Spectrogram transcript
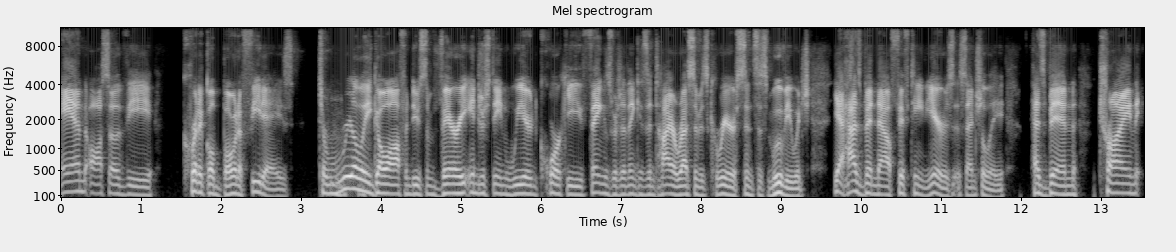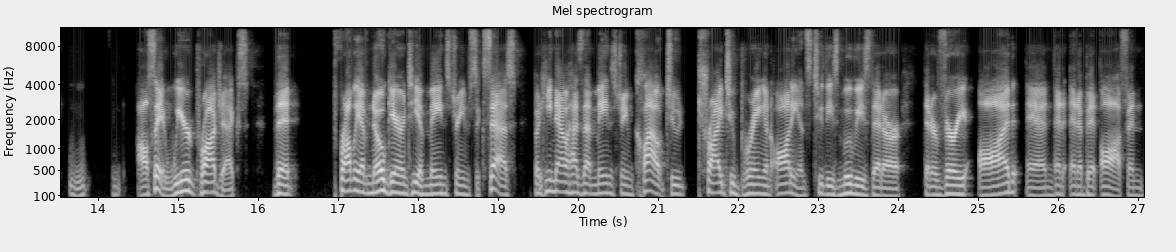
and also the critical bona fides to mm-hmm. really go off and do some very interesting, weird, quirky things, which I think his entire rest of his career since this movie, which, yeah, has been now 15 years essentially, has been trying, I'll say it, weird projects that probably have no guarantee of mainstream success, but he now has that mainstream clout to try to bring an audience to these movies that are that are very odd and and, and a bit off. And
